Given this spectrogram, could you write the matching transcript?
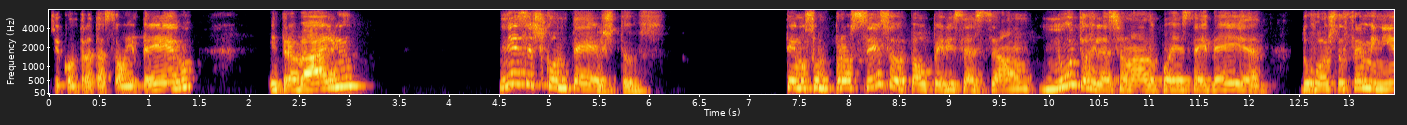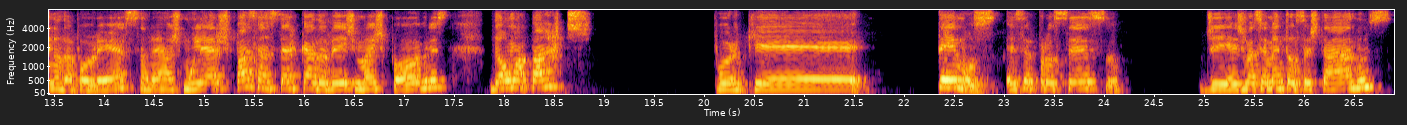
de contratação e emprego e trabalho, Nesses contextos, temos um processo de pauperização muito relacionado com essa ideia do rosto feminino da pobreza, né? As mulheres passam a ser cada vez mais pobres, da uma parte, porque temos esse processo de esvaziamento dos estados,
